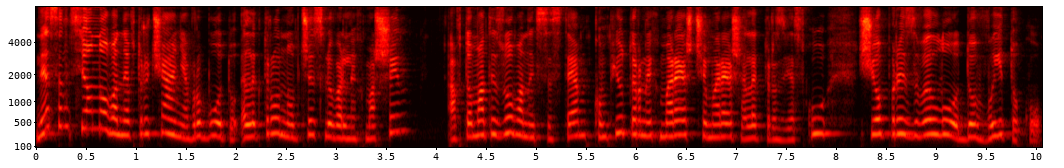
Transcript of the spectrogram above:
Несанкціоноване втручання в роботу електронно-обчислювальних машин, автоматизованих систем, комп'ютерних мереж чи мереж електрозв'язку, що призвело до витоку,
